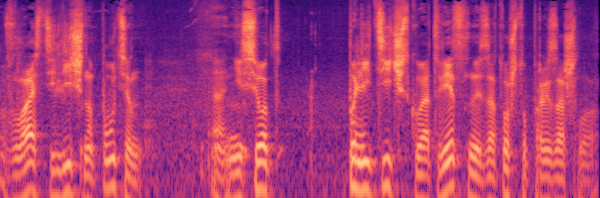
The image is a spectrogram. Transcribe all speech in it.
власть и лично Путин э, несет политическую ответственность за то, что произошло.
